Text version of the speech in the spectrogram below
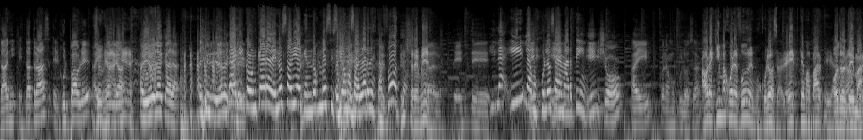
Dani está atrás, el culpable. Ahí está, mirá, mirá. ahí. Ahí mirá la cara. Ahí mirá la Dani cara. con cara de no sabía que en dos meses íbamos a hablar de esta foto. Tremendo. Claro, Este, Y la, y la y- musculosa y- de Martín. Y yo, ahí, con la musculosa. Ahora, ¿quién va a jugar al fútbol en musculosa? Es tema aparte. digamos, Otro ¿no? tema.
